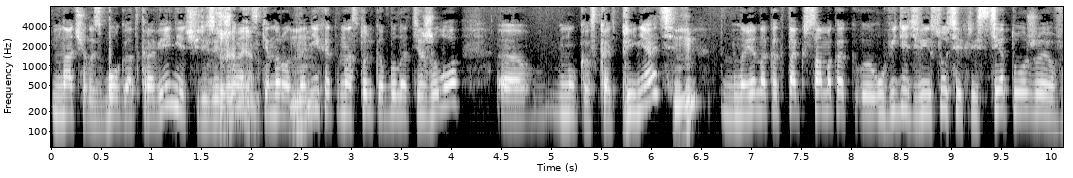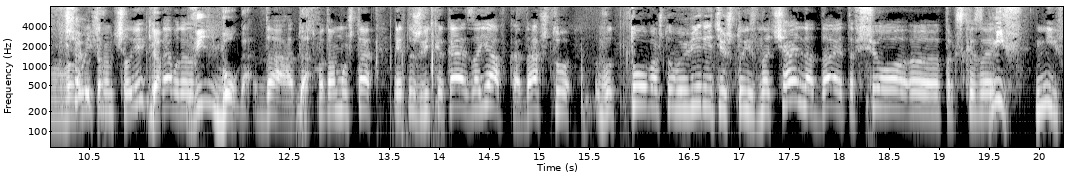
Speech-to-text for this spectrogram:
началось богооткровение через израильский народ, для них это настолько было тяжело, э, ну, как сказать, принять, наверное, как так же само, как э, увидеть в Иисусе Христе тоже в Абсолютно. обычном человеке, Да, да, вот это- видеть Бога. да, то Да. есть потому что это же ведь какая заявка, да, что вот то, во что вы верите, что изначально, да, это все, так сказать... Миф. Миф.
